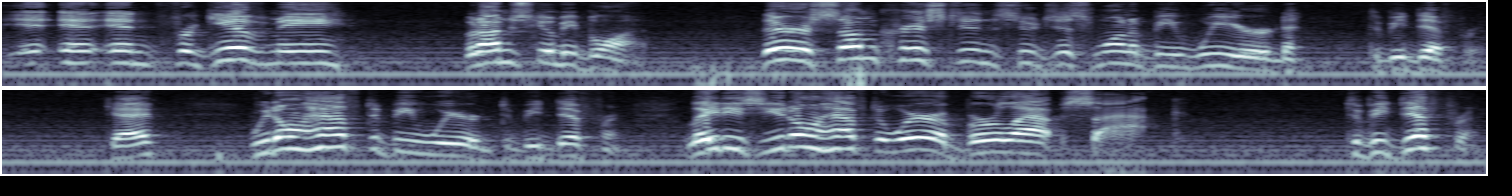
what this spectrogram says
and, and forgive me, but I'm just going to be blunt. There are some Christians who just want to be weird to be different. Okay? We don't have to be weird to be different. Ladies, you don't have to wear a burlap sack to be different.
